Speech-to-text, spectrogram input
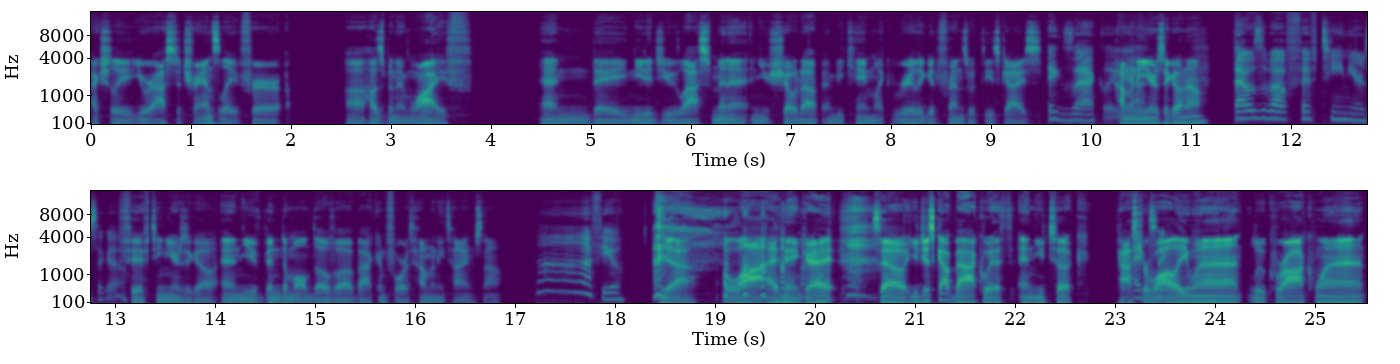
Actually, you were asked to translate for a husband and wife, and they needed you last minute, and you showed up and became like really good friends with these guys. Exactly. How many years ago now? That was about 15 years ago. 15 years ago. And you've been to Moldova back and forth how many times now? Ah, a few. Yeah, a lot, I think, right? So you just got back with, and you took Pastor took- Wally went, Luke Rock went.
